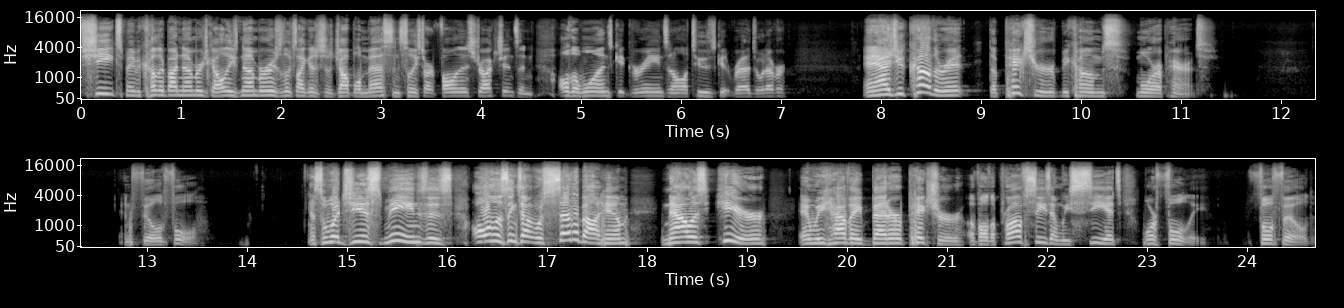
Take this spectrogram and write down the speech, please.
sheet, maybe colored by numbers. You got all these numbers. It looks like it's a jumble mess until you start following instructions, and all the ones get greens and all the twos get reds or whatever. And as you color it, the picture becomes more apparent and filled full. And so, what Jesus means is all those things that were said about him now is here and we have a better picture of all the prophecies and we see it more fully fulfilled.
